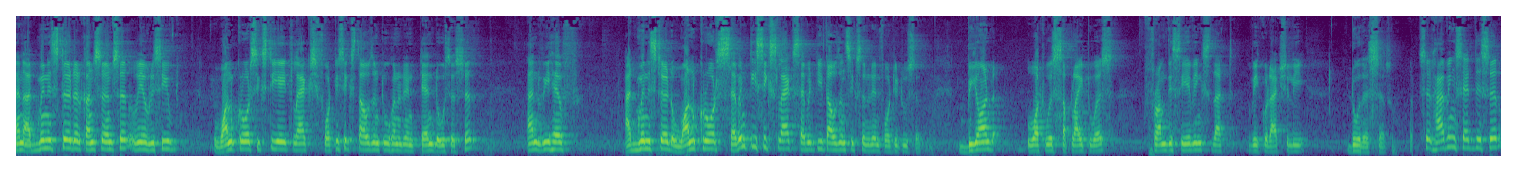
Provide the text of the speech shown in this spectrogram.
and administered are concerned, sir, we have received 1 crore 68 lakhs 46,210 doses, sir, and we have administered 1 crore 76 lakh 70,642, sir, beyond what was supplied to us from the savings that we could actually do this, sir. Sir, having said this, sir,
